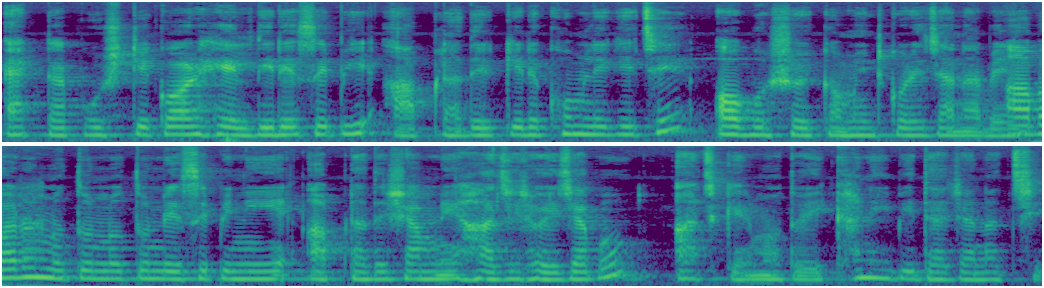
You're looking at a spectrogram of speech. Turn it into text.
একটা পুষ্টিকর হেলদি রেসিপি আপনাদের কীরকম লেগেছে অবশ্যই কমেন্ট করে জানাবেন। আবারও নতুন নতুন রেসিপি নিয়ে আপনাদের সামনে হাজির হয়ে যাব। আজকের মতো এখানেই বিদায় জানাচ্ছি।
